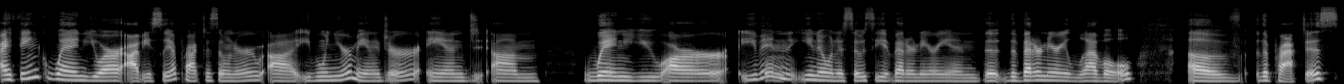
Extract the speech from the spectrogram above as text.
I think when you are obviously a practice owner, uh even when you're a manager and um when you are even, you know, an associate veterinarian, the the veterinary level, of the practice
